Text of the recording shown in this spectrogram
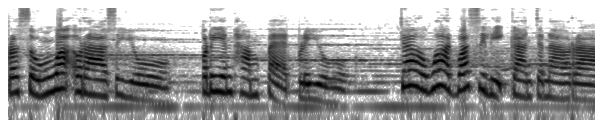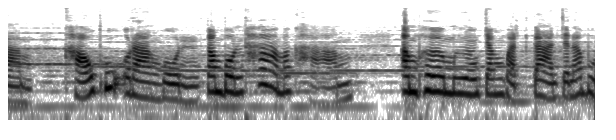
ประสงค์วราสโย เปรียนธรรมแปดประโยค เจ้าวาดวัดสิริการจนาราม เขาพุรางบน ตำบลท่ามะขาม อำเภอเมืองจังหวัดกาญจนบุ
